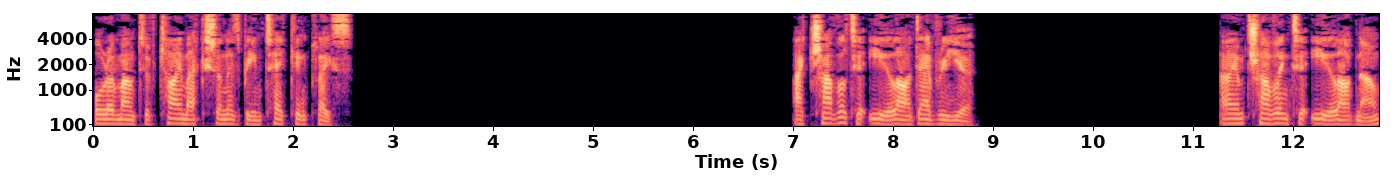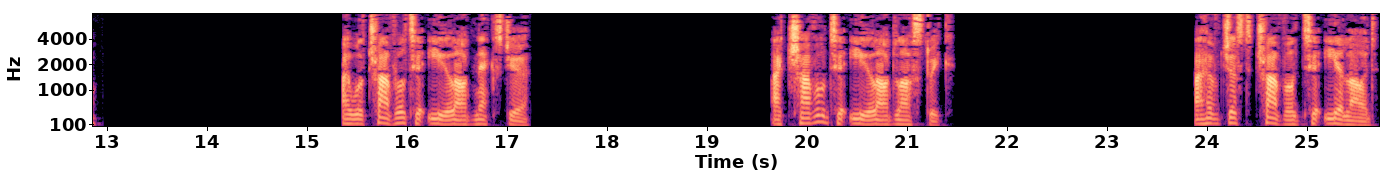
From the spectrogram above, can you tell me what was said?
or amount of time action has been taking place. I travel to Elard every year. I am traveling to Elard now. I will travel to Elard next year. I traveled to Elard last week. I have just traveled to Elard.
